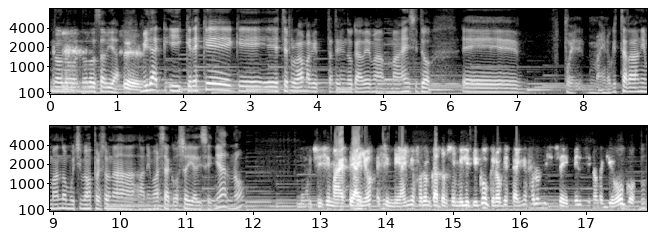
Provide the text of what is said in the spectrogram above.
no, lo- no lo sabía. Sí. Mira, ¿y crees que, que este programa que está teniendo cada vez más, más éxito, eh, pues me imagino que estará animando a muchísimas personas a, animarse a coser y a diseñar, ¿no? Muchísimas. Este Sí. año, si mi año fueron 14 mil y pico, creo que este año fueron 16 mil, si no me equivoco. Uf.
